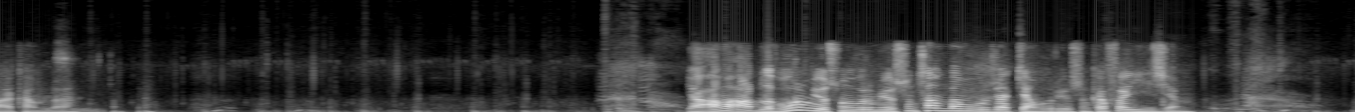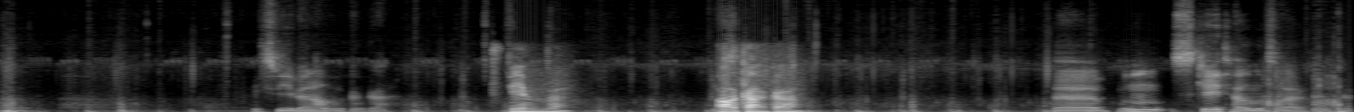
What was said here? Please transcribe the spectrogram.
Arkamda. Ya ama abla vurmuyorsun vurmuyorsun. Tam ben vuracakken vuruyorsun. Kafayı yiyeceğim. XP'yi ben aldım kanka. Değil mi? Al kanka. Ee, bunun skate helmet'ı var kanka.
